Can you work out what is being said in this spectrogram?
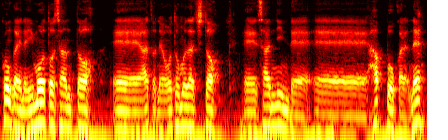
今回ね、妹さんと、えーあとね、お友達と、え3人で、えー八方からね、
